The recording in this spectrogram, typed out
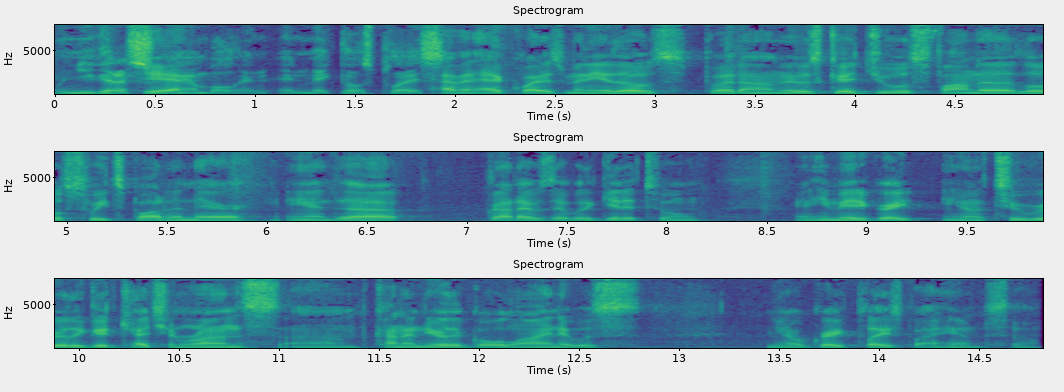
When you got to scramble yeah. and, and, make those plays. I haven't had quite as many of those, but um, it was good. Jules found a little sweet spot in there, and uh, glad I was able to get it to him and he made a great, you know, two really good catch and runs, um, kind of near the goal line. It was, you know, great plays by him. So.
